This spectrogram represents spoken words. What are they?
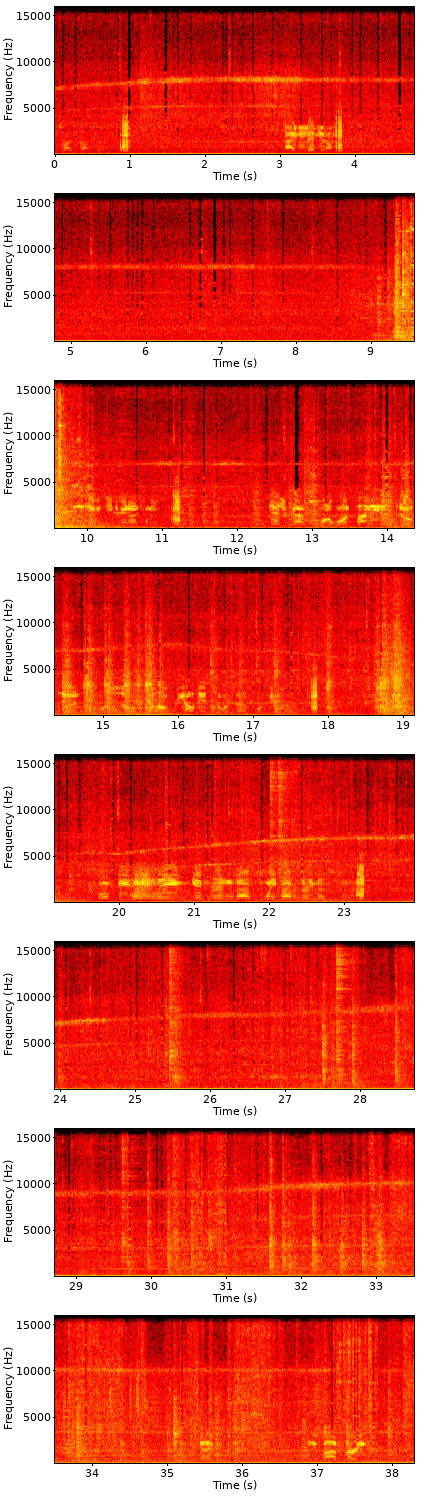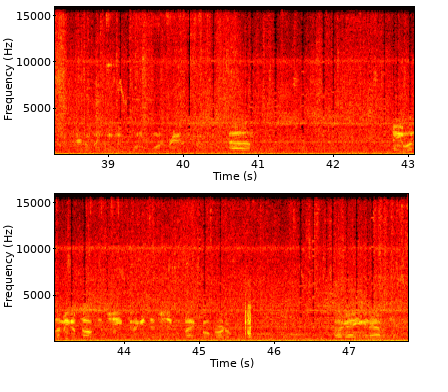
contract up. All right, sectional. talk to Chief. Can I get that signal back? Bogart. Okay, you can have it.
